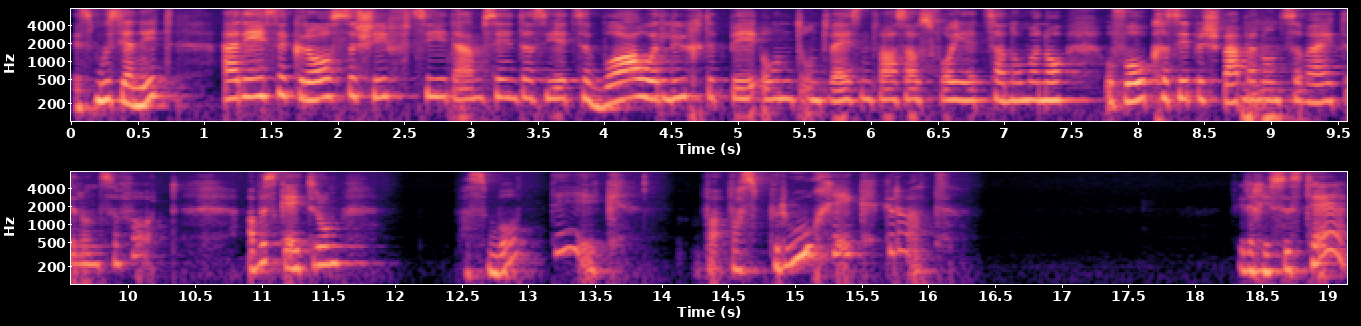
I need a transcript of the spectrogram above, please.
Es muss ja nicht ein riesengroßes Schiff sein, in dem Sinn, dass ich jetzt wow erleuchtet bin und, und weiss nicht was, als von jetzt an nur noch auf Wolken 7 schweben und so weiter und so fort. Aber es geht darum, was will ich? Wa- Was brauche ich gerade? Vielleicht ist es Tee.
